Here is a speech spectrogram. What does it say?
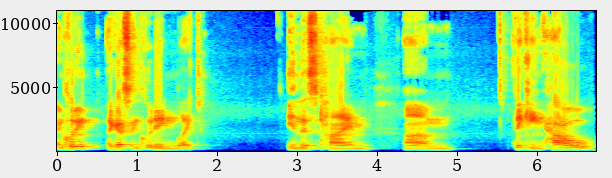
including, I guess, including like in this time, um, thinking how,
